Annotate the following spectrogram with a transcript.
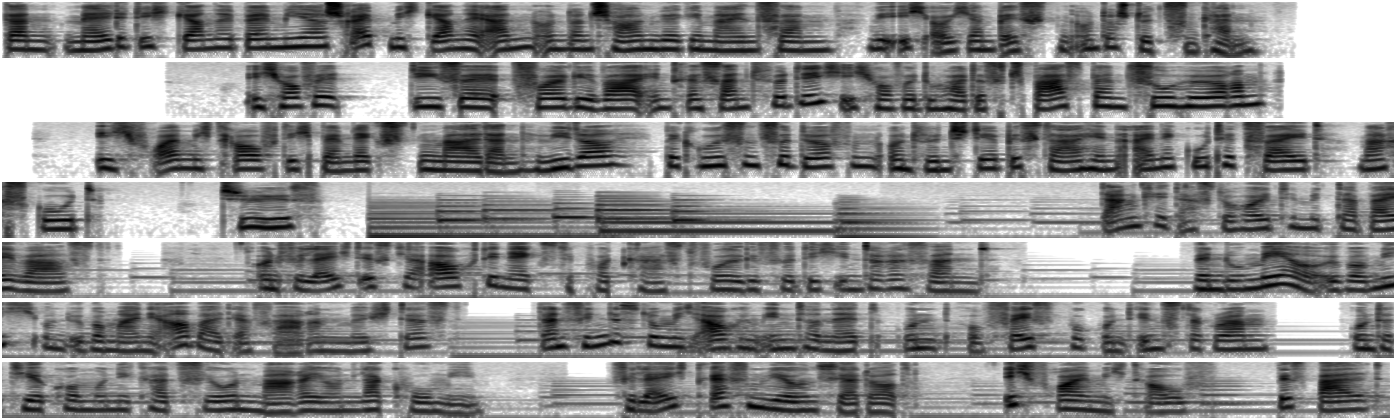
dann melde dich gerne bei mir, schreib mich gerne an und dann schauen wir gemeinsam, wie ich euch am besten unterstützen kann. Ich hoffe, diese Folge war interessant für dich. Ich hoffe, du hattest Spaß beim Zuhören. Ich freue mich drauf, dich beim nächsten Mal dann wieder begrüßen zu dürfen und wünsche dir bis dahin eine gute Zeit. Mach's gut. Tschüss. Danke, dass du heute mit dabei warst. Und vielleicht ist ja auch die nächste Podcast-Folge für dich interessant. Wenn du mehr über mich und über meine Arbeit erfahren möchtest, dann findest du mich auch im Internet und auf Facebook und Instagram unter Tierkommunikation Marion Lakomi. Vielleicht treffen wir uns ja dort. Ich freue mich drauf. Bis bald.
